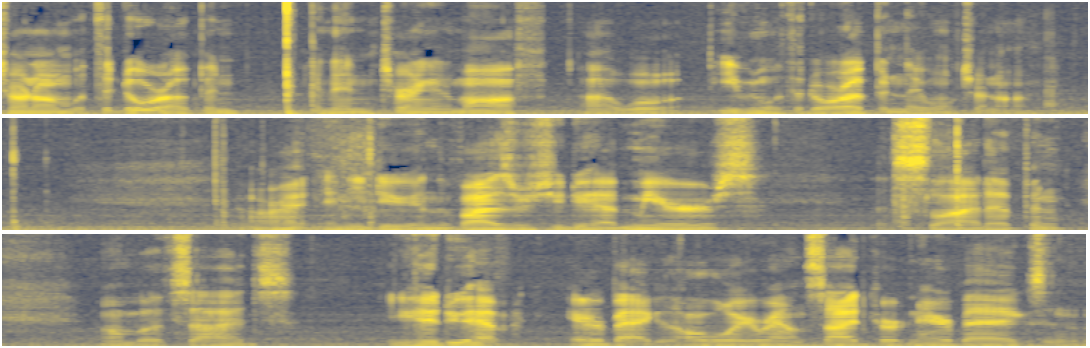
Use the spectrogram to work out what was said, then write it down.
turn on with the door open and then turning them off, uh, well, even with the door open, they won't turn on. All right, and you do in the visors, you do have mirrors that slide open on both sides you do have airbags all the way around, side curtain airbags, and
